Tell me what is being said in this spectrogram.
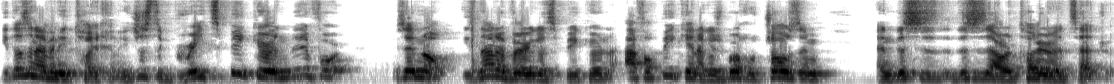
he doesn't have any toichen. He's just a great speaker, and therefore he said, no, he's not a very good speaker. And Afal Pikin, Hakadosh Baruch Hu chose him and this is this is our Torah, etc.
